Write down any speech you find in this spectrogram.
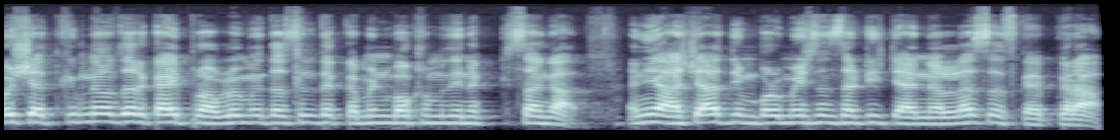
व शेतकऱ्यांना जर काही प्रॉब्लेम येत असेल तर कमेंट बॉक्समध्ये नक्की सांगा. आणि अशाच इन्फॉर्मेशनसाठी चॅनलला सबस्क्राईब करा.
